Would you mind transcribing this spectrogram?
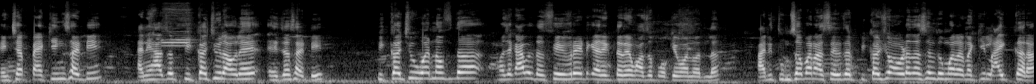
यांच्या पॅकिंगसाठी आणि हा जो पिकाचू लावला आहे ह्याच्यासाठी पिकाचू वन ऑफ द म्हणजे काय बोलतात फेवरेट कॅरेक्टर आहे माझं पोकेमॉनमधलं आणि तुमचं पण असेल तर पिकाचू आवडत असेल तुम्हाला नक्की लाईक करा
